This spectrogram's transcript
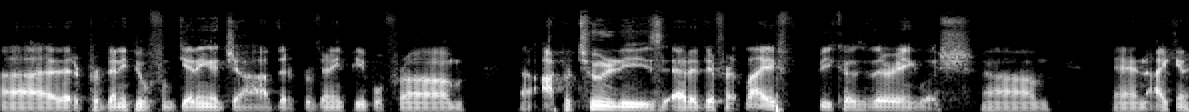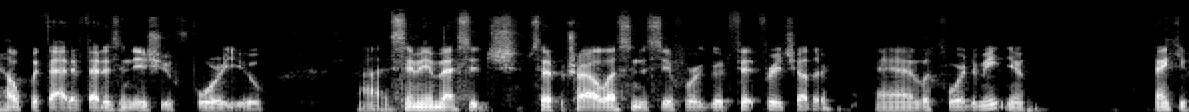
uh, that are preventing people from getting a job, that are preventing people from uh, opportunities at a different life because of their English. Um, and I can help with that if that is an issue for you uh, send me a message, set up a trial lesson to see if we're a good fit for each other, and look forward to meeting you. Thank you.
